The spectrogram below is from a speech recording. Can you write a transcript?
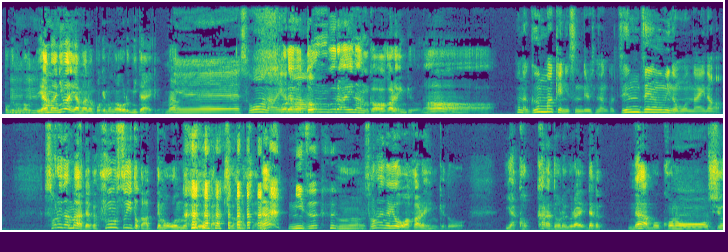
ポケモンがおって、うん山には山のポケモンがおるみたいやけどな、へえ、そうなんやな。それがどんぐらいなんか分からへんけどな。ほな、群馬県に住んでる人なんか全然海のもんないな。それがまあだから噴水とかあってもおんのかどうかっていう話やな。水？うん、その辺がよう分からへんけど、いや、こっからどれぐらい、だから、なあ、もうこの週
